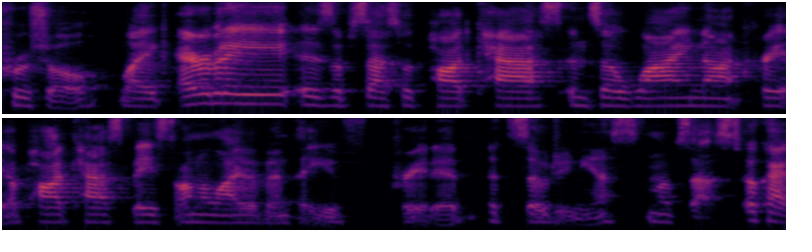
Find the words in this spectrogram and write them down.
crucial. Like everybody is obsessed with podcasts. And so why not create a podcast based on a live event that you've created. It's so genius. I'm obsessed. Okay.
